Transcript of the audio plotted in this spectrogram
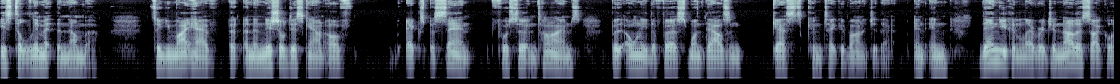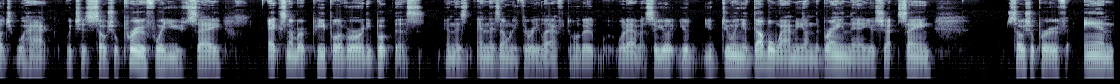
is to limit the number. So you might have a, an initial discount of X percent for certain times, but only the first 1,000 guests can take advantage of that. And, and then you can leverage another psychological hack, which is social proof, where you say X number of people have already booked this, and there's and there's only three left, or the, whatever. So you're you're you're doing a double whammy on the brain there. You're sh- saying social proof and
